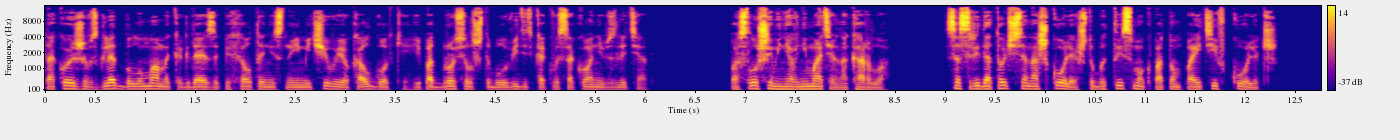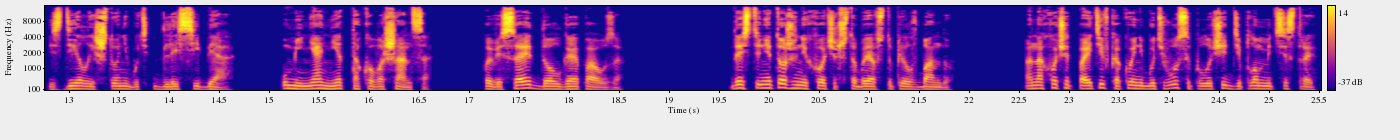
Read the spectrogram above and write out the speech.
Такой же взгляд был у мамы, когда я запихал теннисные мячи в ее колготки и подбросил, чтобы увидеть, как высоко они взлетят. Послушай меня внимательно, Карло. Сосредоточься на школе, чтобы ты смог потом пойти в колледж. Сделай что-нибудь для себя. У меня нет такого шанса. Повисает долгая пауза. Дестини тоже не хочет, чтобы я вступил в банду. Она хочет пойти в какой-нибудь вуз и получить диплом медсестры»,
